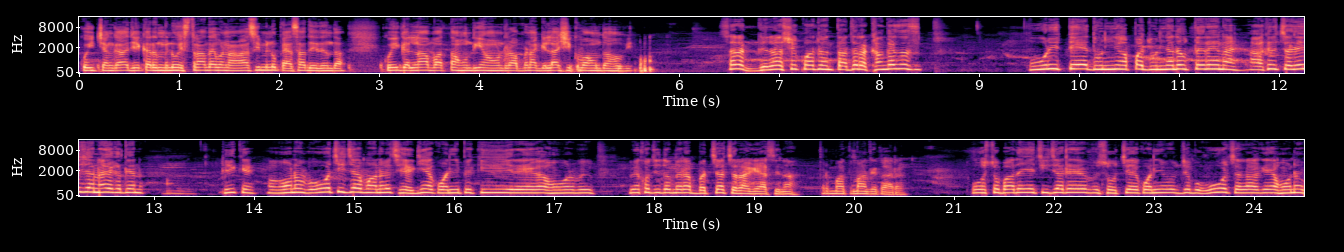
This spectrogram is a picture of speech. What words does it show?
ਕੋਈ ਚੰਗਾ, ਜੇਕਰ ਮੈਨੂੰ ਇਸ ਤਰ੍ਹਾਂ ਦਾ ਬਣਾਉਣਾ ਸੀ, ਮੈਨੂੰ ਪੈਸਾ ਦੇ ਦਿੰਦਾ। ਕੋਈ ਗੱਲਾਂ ਬਾਤਾਂ ਹੁੰਦੀਆਂ ਹੁਣ, ਰੱਬ ਨਾਲ ਗਿਲਾ ਸ਼ਿਕਵਾ ਹੁੰਦਾ ਹੋਵੇ। ਸਰ ਗਿਰਾ ਸ਼ਿਕਵਾ ਤੋਂ ਤਦ ਰੱਖਾਂਗੇ ਤਾਂ ਪੂਰੀ ਤੇ ਦੁਨੀਆ ਆਪਾਂ ਦੁਨੀਆ ਦੇ ਉੱਤੇ ਰਹਿਣਾ ਹੈ। ਆਖਿਰ ਚਲੇ ਹੀ ਜਾਣਾ ਇੱਕ ਦਿਨ। ਠੀਕ ਹੈ। ਹੁਣ ਉਹ ਚੀਜ਼ਾਂ ਮਨ ਵਿੱਚ ਹੈਗੀਆਂ, ਕੋਈ ਨਹੀਂ ਵੀ ਕੀ ਰਹੇਗਾ ਹੁਣ ਵੀ ਵੇਖੋ ਜਦੋਂ ਮੇਰਾ ਬੱਚਾ ਚਲਾ ਗਿਆ ਸੀ ਨਾ, ਪਰਮਾਤਮਾ ਦੇ ਘਰ। ਉਸ ਤੋਂ ਬਾਅਦ ਇਹ ਚੀਜ਼ਾਂ ਦੇ ਸੋਚਿਆ, ਕੋਈ ਨਹੀਂ, ਜਦ ਉਹ ਚਲਾ ਗਿਆ, ਹੁਣ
